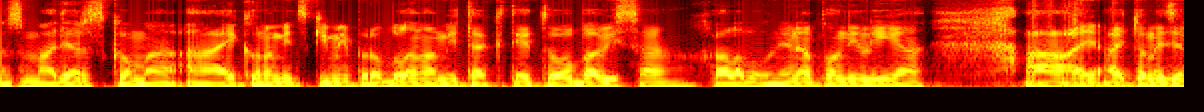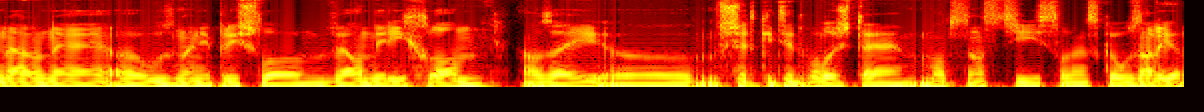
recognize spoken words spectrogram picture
s Maďarskom a, a ekonomickými problémami, tak tieto obavy sa, chvála Bohu, nenaplnili a, a aj, aj to medzinárodné uznanie prišlo veľmi rýchlo. Naozaj všetky tie dôležité mocnosti Slovensko uznali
